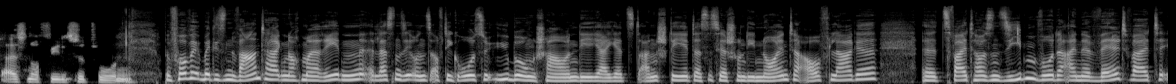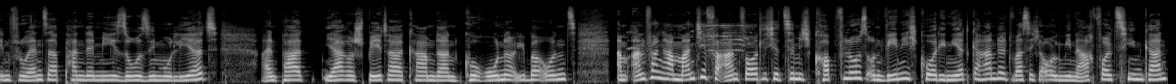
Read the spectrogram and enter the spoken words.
Da ist noch viel zu tun. Bevor wir über diesen Warntag noch mal reden, lassen Sie uns auf die große Übung schauen, die ja jetzt ansteht. Das ist ja schon die neunte Auflage. 2007 äh, wurde eine weltweite Influenza-Pandemie so simuliert. Ein paar Jahre später kam dann Corona über uns. Am Anfang haben manche Verantwortliche ziemlich kopflos und wenig koordiniert gehandelt, was ich auch irgendwie nachvollziehen kann.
